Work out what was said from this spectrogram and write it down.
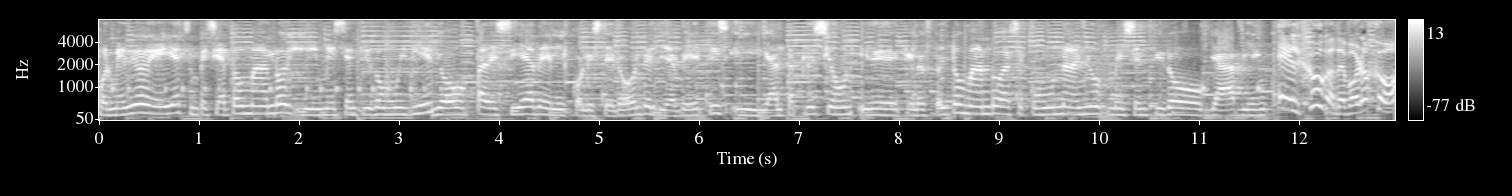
por medio de ellas empecé a tomarlo y me he sentido muy bien. Yo padecía del colesterol, del diabetes y alta presión y desde que lo estoy tomando hace como un año me he sentido ya bien. El jugo de borojó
